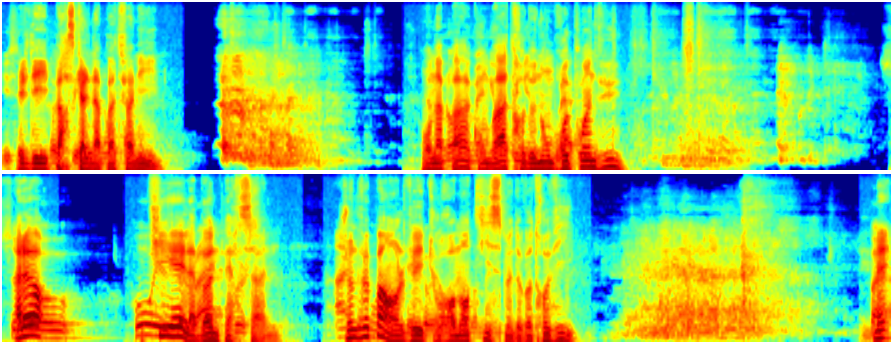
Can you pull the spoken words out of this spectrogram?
Il dit, « Parce qu'elle n'a pas de famille. » On n'a pas à combattre de nombreux points de vue. Alors, qui est la bonne personne? Je ne veux pas enlever tout romantisme de votre vie. Mais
